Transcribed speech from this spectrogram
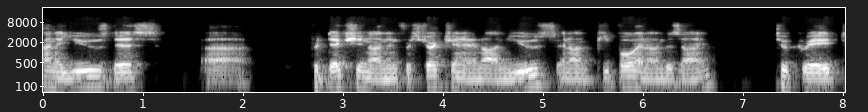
kind of use this uh, prediction on infrastructure and on use and on people and on design to create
